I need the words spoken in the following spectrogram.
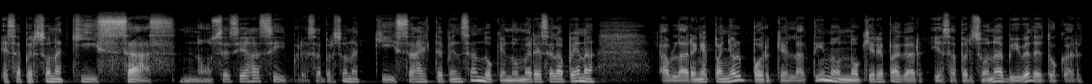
esa persona quizás, no sé si es así, pero esa persona quizás esté pensando que no merece la pena hablar en español porque el latino no quiere pagar y esa persona vive de tocar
